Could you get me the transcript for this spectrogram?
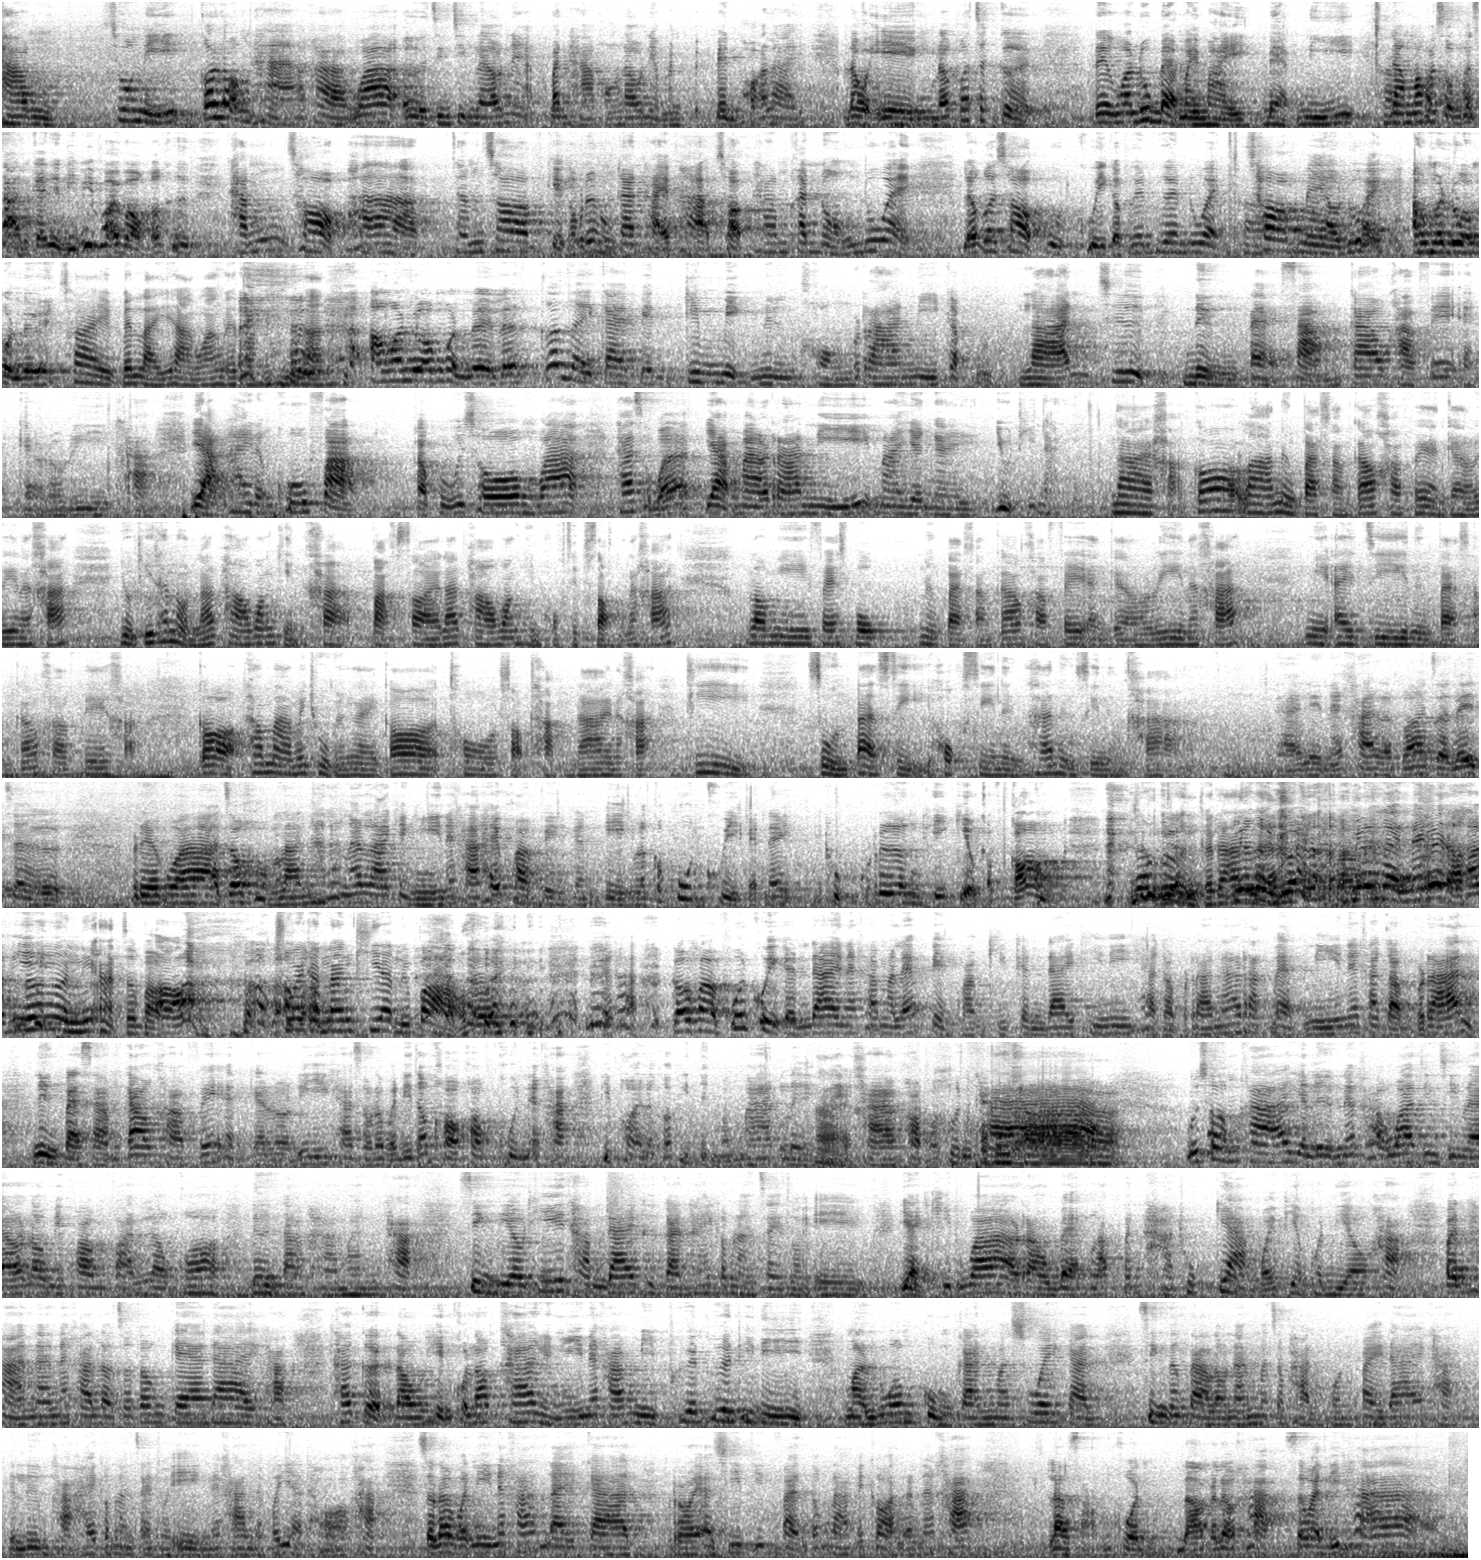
ทำช่วงนี้ก็ลองหาค่ะว่าเออจริง ๆ แล้วเนี่ยปัญหาของเราเนี่ยมันเป็นเพราะอะไร เราเองแล้วก็จะเกิด เรียกว่ารูปแบบใหม่ๆ แบบนี้ใช่นำมาผสมผสานกันอย่างที่พี่พลอยบอกก็คือ ทั้งชอบภาพ ทั้งชอบเกี่ยวกับเรื่องของการถ่ายภาพชอบทำขนมด้วย แล้วก็ชอบพูดคุยกับเพื่อนๆด้วย ชอบแมวด้วย เอามารวมหมดเลย ใช่เป็นหลายอย่างมากเลยตอนนี้ที่ร้านเอามารวมหมดเลยแล้วก็เลยกลายเป็นกิมมิกหนึ่งของร้านนี้กับร้านชื่อ 1839 Cafe and Gallery ค่ะ อยากให้ทั้งคู่ฝากกับคุณผู้ชมว่าถ้าสมมติว่าอยากมาร้านนี้มายังไงอยู่ที่ไหน ได้ค่ะ ก็ร้าน 1839 Cafe and Gallery นะคะ อยู่ที่ถนนลาดพร้าววังหินค่ะ ปากซอยลาดพร้าววังหิน 62 นะคะ เรามี Facebook 1839 Cafe and Gallery นะคะ มี IG 1839 Cafe ค่ะ ก็ถ้ามาไม่ถูกยังไงก็โทรสอบถามได้นะคะ ที่ 0846415141 ค่ะ ได้เลยนะคะ แล้วก็จะได้เจอ เรียกว่าเจ้าของร้านน่ารักน่ารักอย่างนี้นะคะ ให้ความเป็นกันเองแล้วก็พูดคุยกันได้ทุกเรื่องที่เกี่ยวกับกล้องเรื่องเงินก็ได้เรื่องเงินด้วยได้เรื่องเงินได้ด้วยเหรอคะพี่เรื่องเงินนี่อาจจะแบบอ๋อช่วยกันนั่งเครียดหรือเปล่านะคะก็มาพูดคุยกันได้นะคะ มาแลกเปลี่ยนความคิดกันได้ที่นี่ค่ะกับร้านน่ารักแบบนี้นะคะ กับร้าน 1839 Cafe and Gallery ค่ะสำหรับวันนี้ต้องขอขอบคุณนะคะ พี่พลอยแล้วก็พี่ตึงมากๆเลยนะคะ ขอบพระคุณขอบคุณค่ะ ผู้ชมคะอย่าลืมนะคะว่าจริงๆแล้วเรามีความฝันเราก็เดินตามหามันค่ะ สิ่งเดียวที่ทำได้คือการให้กำลังใจตัวเอง อย่าคิดว่าเราแบกรับปัญหาทุกอย่างไว้เพียงคนเดียวค่ะ ปัญหานั้นนะคะเราจะต้องแก้ได้ค่ะ ถ้าเกิดเราเห็นคนรอบข้างอย่างนี้นะคะ มีเพื่อนๆที่ดีมาร่วมกลุ่มกันมาช่วยกัน สิ่งต่างๆ เหล่านั้นมันจะผ่านพ้นไปได้ค่ะ อย่าลืมค่ะให้กำลังใจตัวเองนะคะ แล้วก็อย่าท้อค่ะสำหรับวันนี้นะคะ รายการร้อยอาชีพพิกฝันต้องลาไปก่อนแล้วนะคะ เราสามคนลาไปแล้วค่ะ สวัสดีค่ะ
